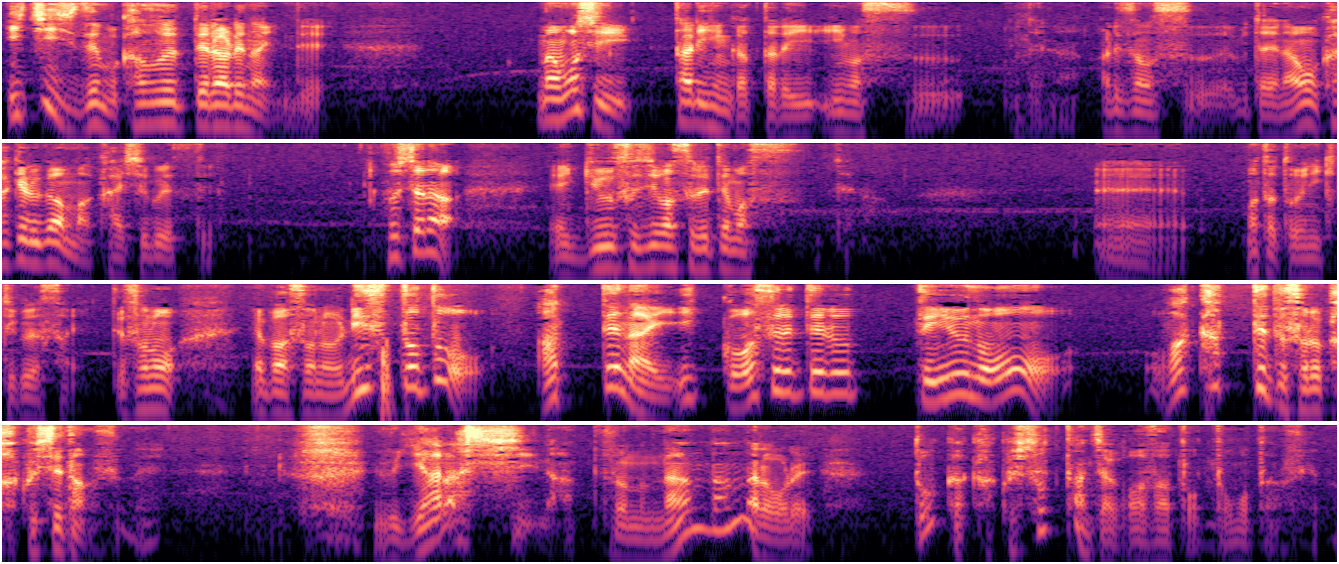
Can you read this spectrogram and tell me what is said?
いちいち全部数えてられないんで、まあもし足りひんかったら言います、みたいな、ありがとうございます、みたいなのをかけるがまあ返してくれてて。そしたら、えー牛すじ忘れてます、みたいな。えーまた取りに来てください。ってそのやっぱそのリストと合ってない1個忘れてるっていうのを分かっててそれを隠してたんですよね。やらしいなって。そのなんなんだろう俺。どっか隠しとったんちゃうかわざとって思ったんですけど。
